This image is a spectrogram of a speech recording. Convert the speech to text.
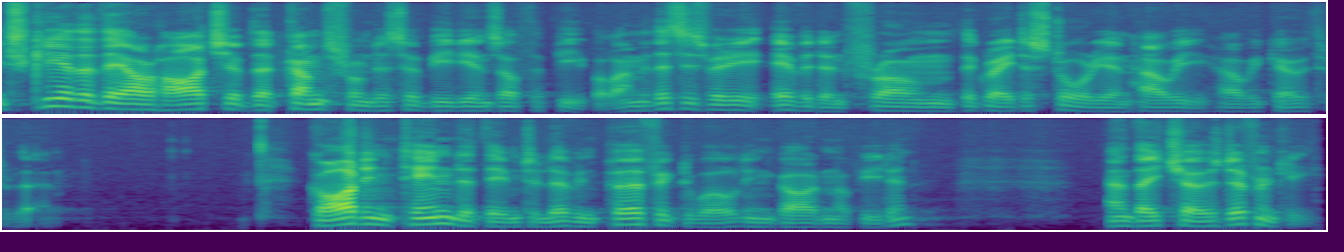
It's clear that there are hardship that comes from disobedience of the people. I mean, this is very evident from the greater story and how we, how we go through that. God intended them to live in perfect world in Garden of Eden, and they chose differently.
